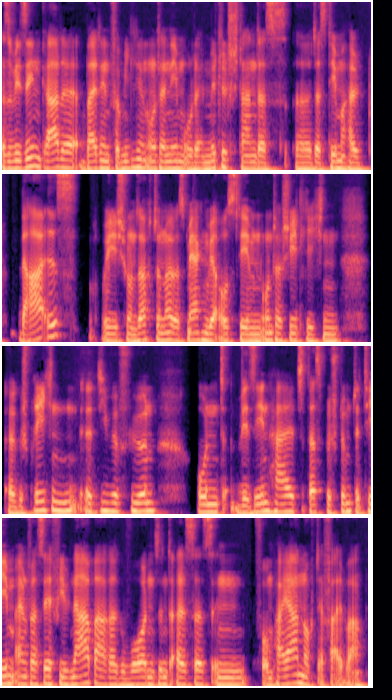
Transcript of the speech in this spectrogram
Also wir sehen gerade bei den Familienunternehmen oder im Mittelstand, dass äh, das Thema halt da ist. Wie ich schon sagte, ne, das merken wir aus den unterschiedlichen äh, Gesprächen, äh, die wir führen. Und wir sehen halt, dass bestimmte Themen einfach sehr viel nahbarer geworden sind, als das in, vor ein paar Jahren noch der Fall war.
